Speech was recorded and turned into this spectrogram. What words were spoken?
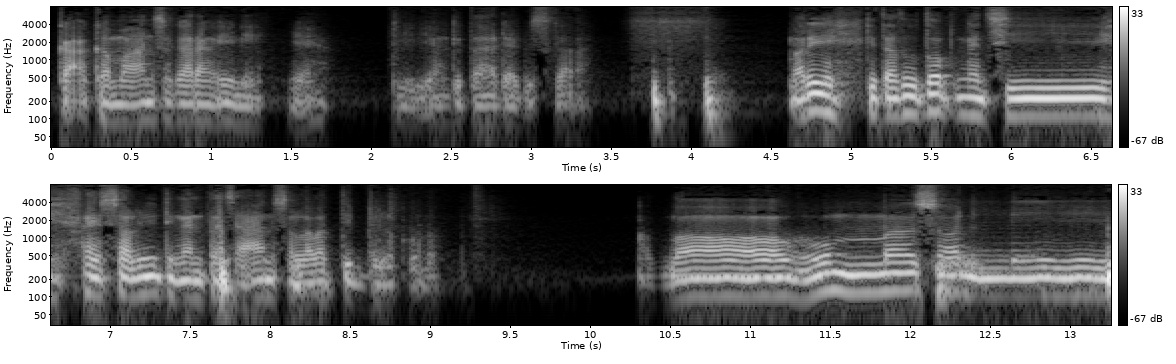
keagamaan sekarang ini ya di yang kita hadapi sekarang. Mari kita tutup ngaji Faisal ini dengan bacaan salawat tibil qulub. Allahumma salli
